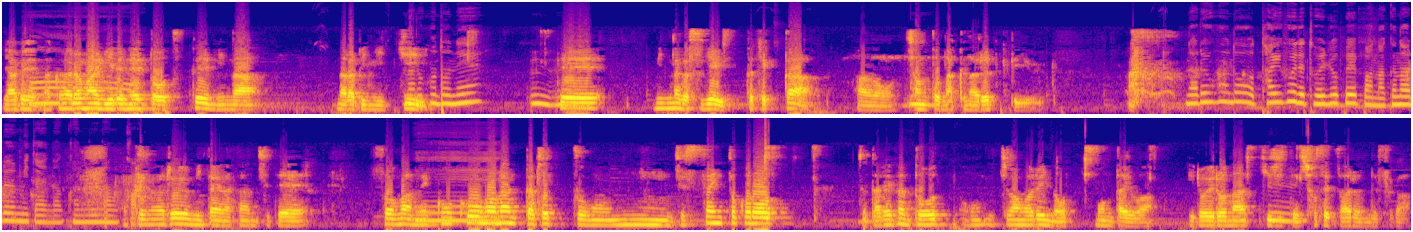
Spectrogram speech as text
やべえ、なくなる前に入れねえと、つってみんな、並びに行なるきほ、どね。うん、うん、で、みんながすげえ言った結果、あの、ちゃんとなくなるっていう。なるほど。台風でトイレットペーパーなくなるみたいな感じなのか。なくなるみたいな感じで、そう、まあね、へー。ここもなんかちょっと、うん、実際のところ、じゃあ誰がどう、一番悪いの？問題はいろいろな記事で諸説あるんですが、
